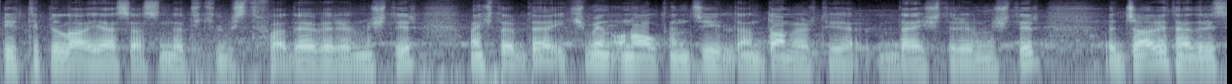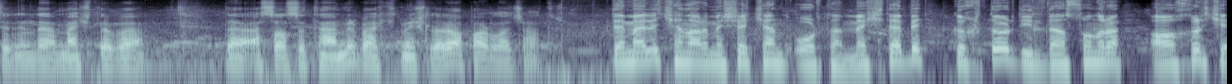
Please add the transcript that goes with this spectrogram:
bir tipli layihə əsasında tikilib istifadəyə verilmişdir. Məktəbdə 2016-cı ildən dam örtüyü dəyişdirilmişdir. Cari tədris ilində məktəbə də əsası təmir bərkitmə işləri aparılacaqdır. Deməli, Kənarmeşə kənd orta məktəbi 44 ildən sonra axır ki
